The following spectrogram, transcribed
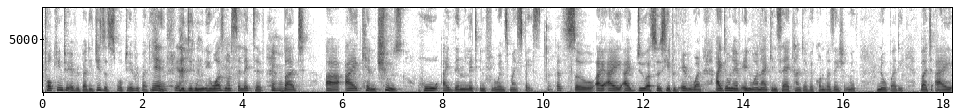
talking to everybody. Jesus spoke to everybody. Yes, he, yeah. he didn't. He was not selective, mm-hmm. but uh, I can choose who I then let influence my space. That's so I, I, I do associate with everyone. I don't have anyone I can say I can't have a conversation with. Nobody. But I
